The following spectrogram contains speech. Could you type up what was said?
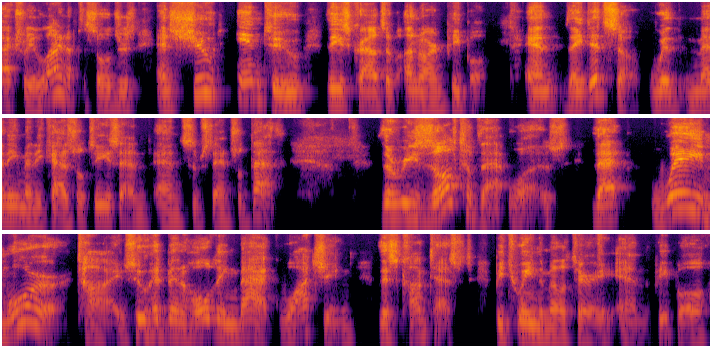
actually line up the soldiers and shoot into these crowds of unarmed people. And they did so with many, many casualties and, and substantial death. The result of that was that way more Thais who had been holding back watching this contest between the military and the people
